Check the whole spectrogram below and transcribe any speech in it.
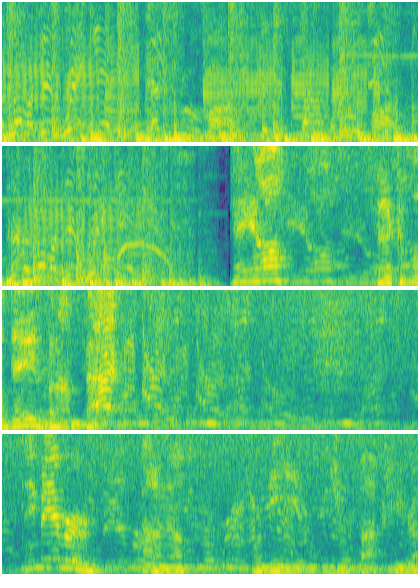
Hey y'all, been a couple days, but I'm back. Anybody ever, I don't know, or be a jukebox hero?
